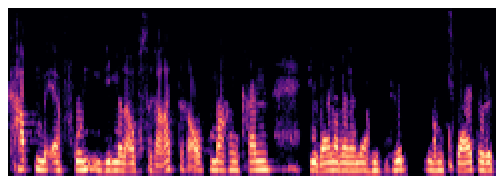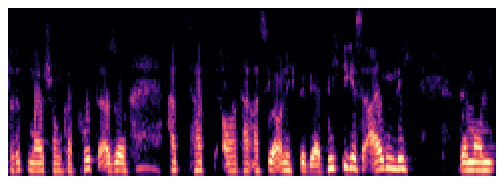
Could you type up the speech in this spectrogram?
Schaufelkappen erfunden, die man aufs Rad drauf machen kann. Die waren aber dann nach dem Flip nach dem 2. oder 3. Mal schon kaputt. Also, hat hat auch hat sich auch nicht bewährt. Wichtig ist eigentlich, wenn man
